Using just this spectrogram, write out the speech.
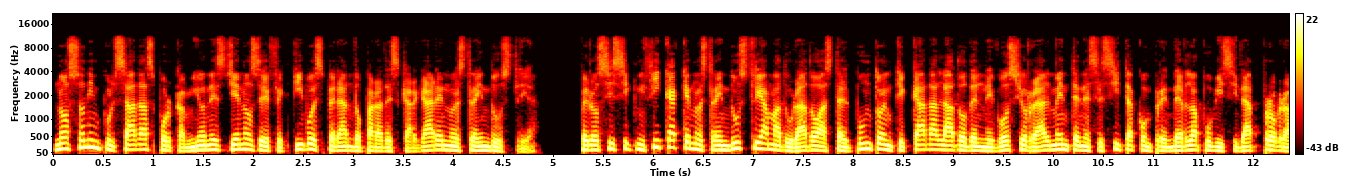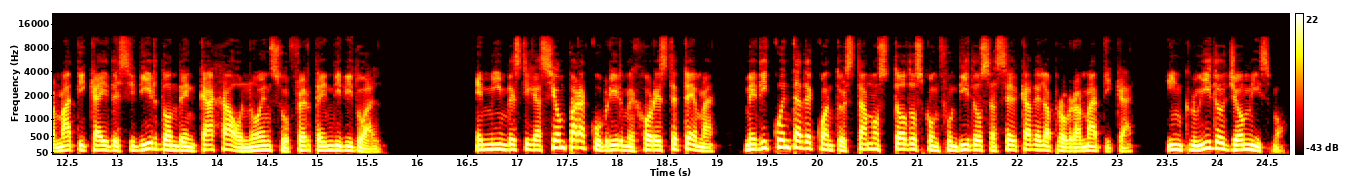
no son impulsadas por camiones llenos de efectivo esperando para descargar en nuestra industria pero sí significa que nuestra industria ha madurado hasta el punto en que cada lado del negocio realmente necesita comprender la publicidad programática y decidir dónde encaja o no en su oferta individual. En mi investigación para cubrir mejor este tema, me di cuenta de cuánto estamos todos confundidos acerca de la programática, incluido yo mismo.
